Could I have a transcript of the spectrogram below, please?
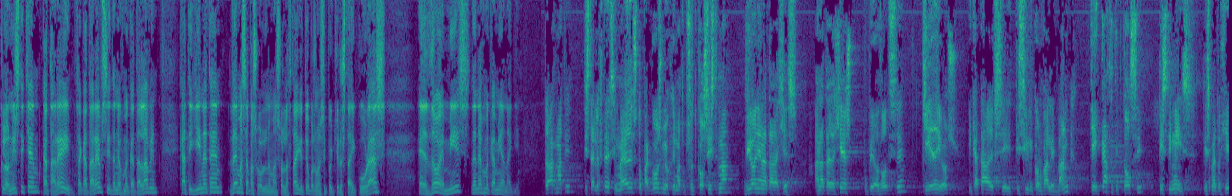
Κλονίστηκε, καταραίει, θα καταρρεύσει, δεν έχουμε καταλάβει. Κάτι γίνεται, δεν μας απασχολούν εμάς όλα αυτά, γιατί όπως μας είπε ο κύριος Σταϊκούρας, εδώ εμείς δεν έχουμε καμία ανάγκη. Πράγματι, τις τελευταίες ημέρες το παγκόσμιο χρηματοπιστωτικό σύστημα βιώνει αναταραχές. Αναταραχές που πυροδότησε κυρίω η κατάρρευση της Silicon Valley Bank και η κάθετη πτώση της τιμής της συμμετοχή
